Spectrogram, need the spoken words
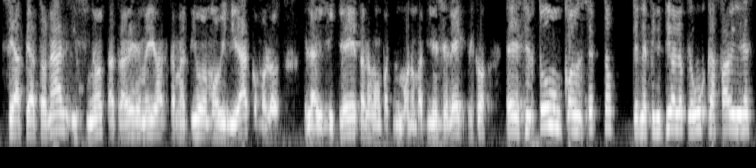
sea peatonal y si no a través de medios alternativos de movilidad como los la bicicleta, los monopatines eléctricos, es decir, todo un concepto que en definitiva lo que busca Fabi es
